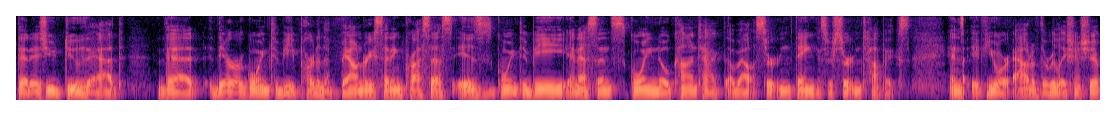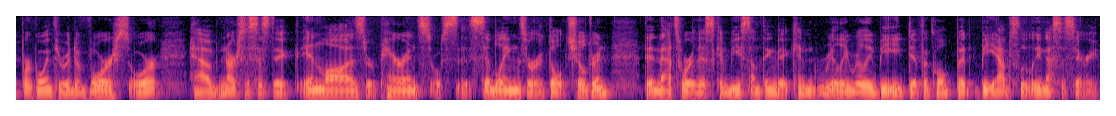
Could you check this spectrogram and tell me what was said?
that as you do that, that there are going to be part of the boundary setting process is going to be, in essence, going no contact about certain things or certain topics. And if you are out of the relationship or going through a divorce or have narcissistic in laws or parents or siblings or adult children, then that's where this can be something that can really, really be difficult, but be absolutely necessary.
